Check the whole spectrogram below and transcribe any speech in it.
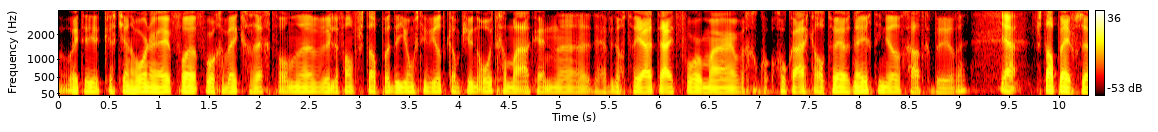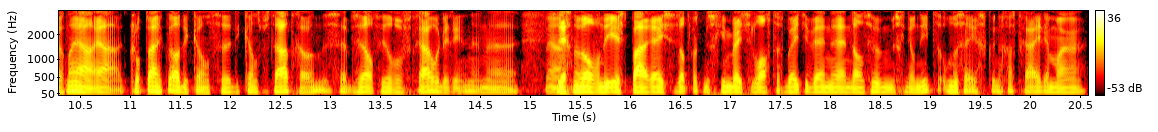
hoe heet Christian Horner heeft vorige week gezegd van we willen van Verstappen de jongste wereldkampioen ooit gaan maken. En daar hebben we nog twee jaar tijd voor, maar we gokken eigenlijk al op 2019 dat het gaat gebeuren. Ja. Verstappen heeft gezegd, nou ja, ja klopt eigenlijk wel, die kans, die kans bestaat gewoon. Dus ze hebben zelf heel veel vertrouwen erin. En ja. ze zeggen nog wel van de eerste paar races, dat wordt misschien een beetje lastig, een beetje wennen. En dan zullen we misschien nog niet om de zegens kunnen gaan strijden, maar...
